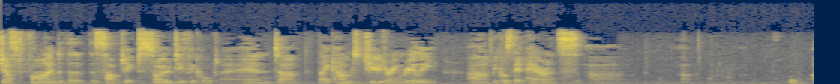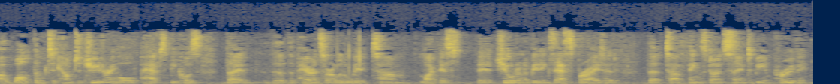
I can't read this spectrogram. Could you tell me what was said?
just find the, the subject so difficult and um, they come to tutoring really uh, because their parents uh, uh want them to come to tutoring or perhaps because they, the, the parents are a little bit um, like their, their children a bit exasperated that uh, things don't seem to be improving.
